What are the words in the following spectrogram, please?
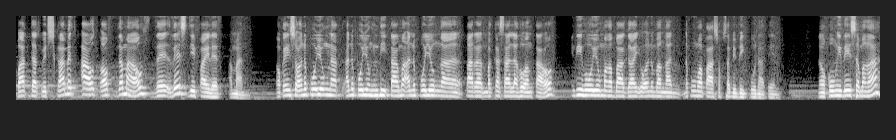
but that which cometh out of the mouth this defileth a man. Okay, so ano po yung na, ano po yung hindi tama? Ano po yung uh, para magkasala ho ang tao? Hindi ho yung mga bagay o ano mga na pumapasok sa bibig po natin. No, kung hindi sa mga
